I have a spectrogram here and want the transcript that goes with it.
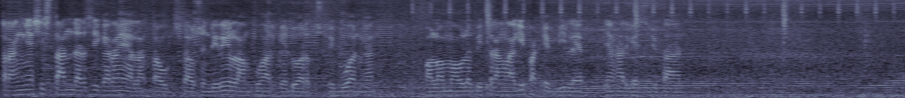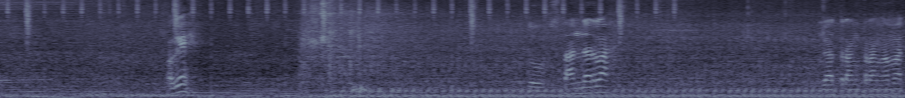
terangnya sih standar sih karena ya lah tahu tahu sendiri lampu harga 200 ribuan kan. Kalau mau lebih terang lagi pakai bilet yang harga sejutaan oke tuh standar lah nggak terang-terang amat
